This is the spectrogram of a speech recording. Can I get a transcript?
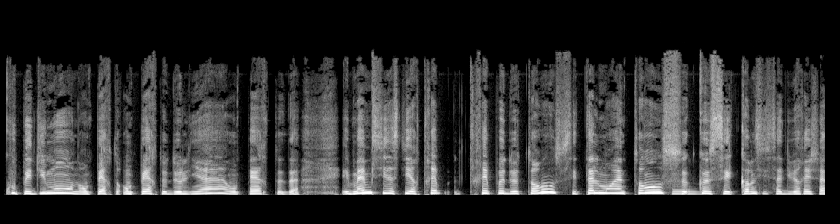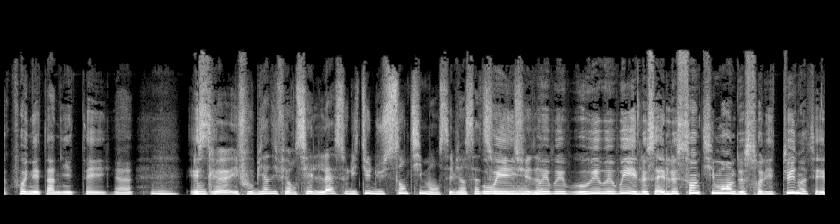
coupé du monde, en perte, en perte de lien, en perte de... et même si ça se dire très très peu de temps, c'est tellement intense mmh. que c'est comme si ça durait chaque fois une éternité. Hein. Mmh. Et Donc euh, il faut bien différencier la solitude du sentiment. C'est bien ça de solitude? Oui, oui, oui, oui, oui, Et le sentiment de solitude, c'est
